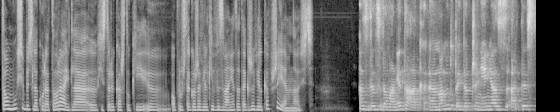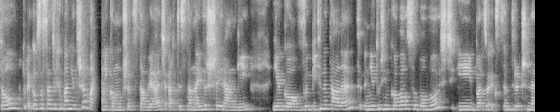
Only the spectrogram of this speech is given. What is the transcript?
To musi być dla kuratora i dla e, historyka sztuki, oprócz tego, że wielkie wyzwanie, to także wielka przyjemność. Zdecydowanie tak. Mamy tutaj do czynienia z artystą, którego w zasadzie chyba nie trzeba nikomu przedstawiać. Artysta najwyższej rangi jego wybitny talent, nietuzinkowa osobowość i bardzo ekscentryczne,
